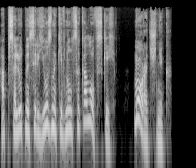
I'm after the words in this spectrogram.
Абсолютно серьезно кивнул Соколовский. Морочник.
